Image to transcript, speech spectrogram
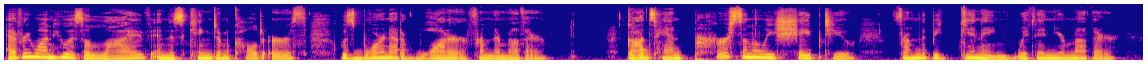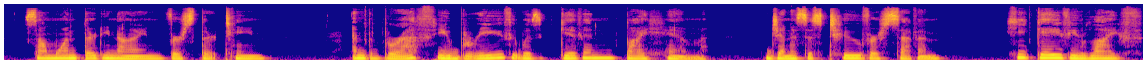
Everyone who is alive in this kingdom called earth was born out of water from their mother. God's hand personally shaped you from the beginning within your mother. Psalm 139, verse 13. And the breath you breathe was given by Him. Genesis 2, verse 7. He gave you life,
